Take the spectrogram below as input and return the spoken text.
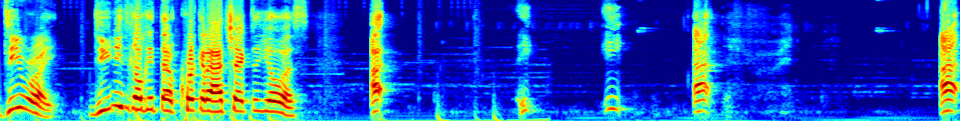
D-Roy, do you need to go get that crooked eye checked of yours? I he he I I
